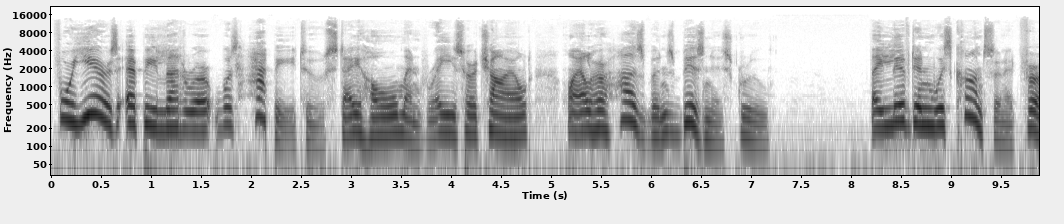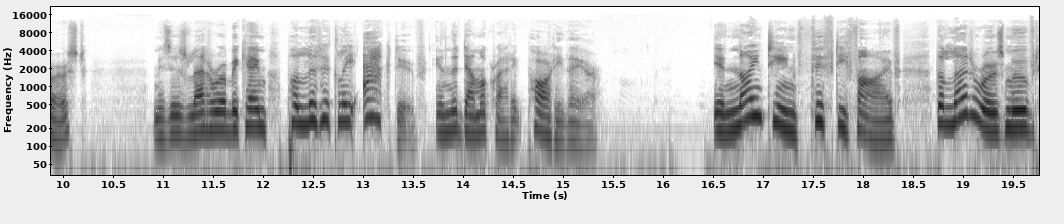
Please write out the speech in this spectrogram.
For years, Eppie Lederer was happy to stay home and raise her child while her husband's business grew. They lived in Wisconsin at first. Mrs. Lederer became politically active in the Democratic Party there. In 1955, the Lederers moved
